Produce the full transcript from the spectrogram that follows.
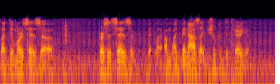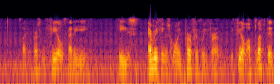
like the Gemara says, uh, person says, I'm like Benazai B'shuka Detveria. It's like a person feels that he, he's, everything's going perfectly for him. You feel uplifted.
